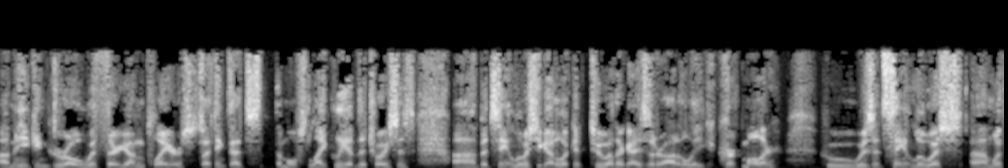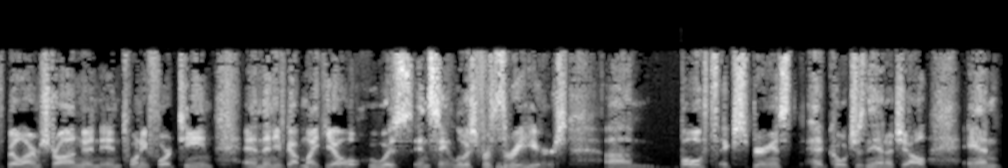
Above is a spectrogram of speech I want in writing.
Um, he can grow with their young players. So I think that's the most likely of the choices. Uh, but St. Louis, you got to look at two other guys that are out of the league. Kirk Muller, who was at St. Louis um, with Bill Armstrong in, in 2014, and then you've got Mike Yeo, who was in St. Louis for three years. Um, both experienced head coaches in the NHL and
